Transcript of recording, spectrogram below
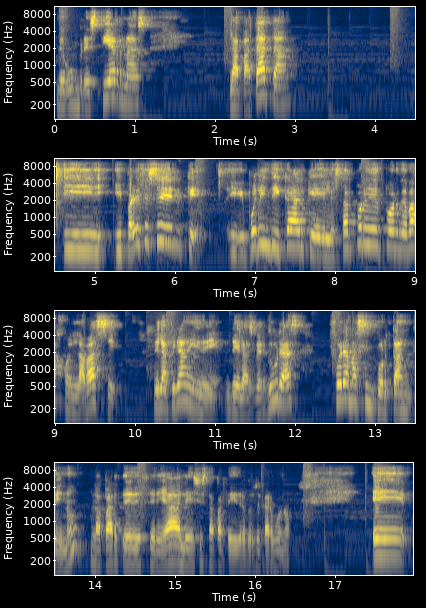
legumbres tiernas, la patata. Y, parece ser que, puede indicar que el estar por, por, debajo, en la base de la pirámide de las verduras, fuera más importante, ¿no? La parte de cereales, esta parte de hidratos de carbono. Eh,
